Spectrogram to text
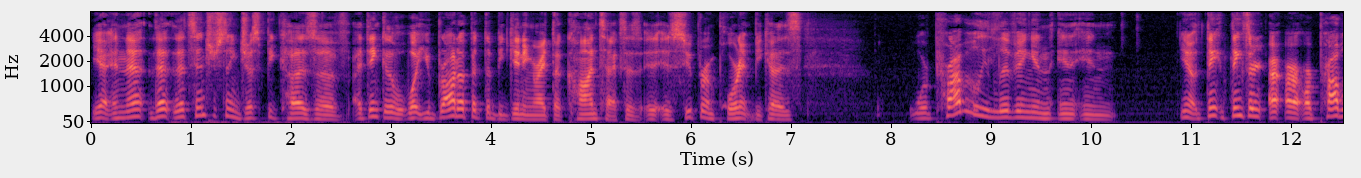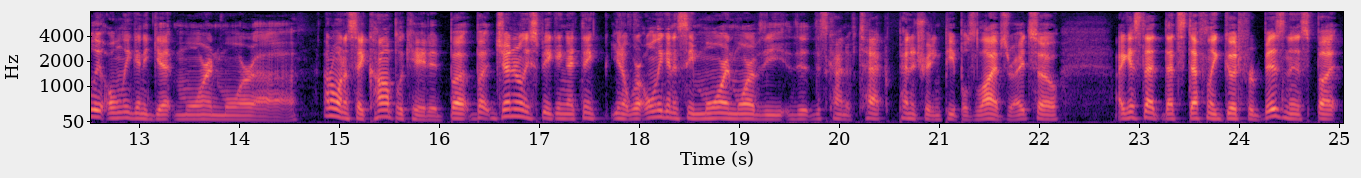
Yeah, and that, that that's interesting just because of I think what you brought up at the beginning, right? The context is is super important because we're probably living in in, in you know th- things are, are are probably only going to get more and more uh, I don't want to say complicated, but but generally speaking, I think you know we're only going to see more and more of the, the, this kind of tech penetrating people's lives, right? So, I guess that that's definitely good for business. But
